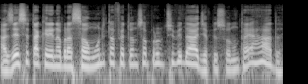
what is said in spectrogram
Às vezes você está querendo abraçar o mundo e está afetando sua produtividade. A pessoa não está errada.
